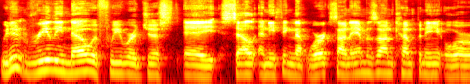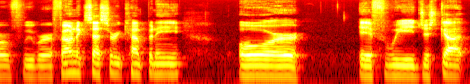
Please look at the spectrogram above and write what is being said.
We didn't really know if we were just a sell anything that works on Amazon company or if we were a phone accessory company or if we just got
